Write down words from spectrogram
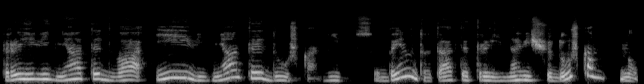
3 відняти 2 і відняти дужка. Мінус 1 додати 3. Навіщо дужка? Ну,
